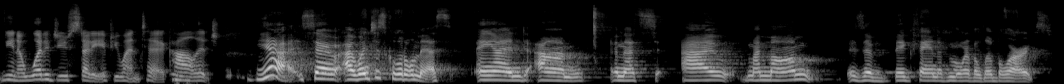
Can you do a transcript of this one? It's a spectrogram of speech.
you know, what did you study if you went to mm. college? Yeah. So, I went to school at Ole Miss and um, and that's I my mom is a big fan of more of a liberal arts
